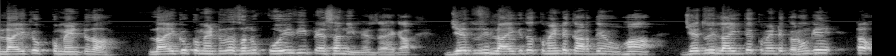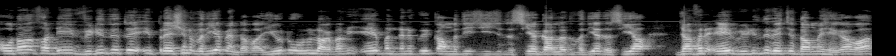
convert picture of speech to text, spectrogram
ਲਾਈਕ ਕਮੈਂਟ ਦਾ। ਲਾਈਕ ਕਮੈਂਟ ਦਾ ਸਾਨੂੰ ਕੋਈ ਵੀ ਪੈਸਾ ਨਹੀਂ ਮਿਲਦਾ ਹੈਗਾ। ਜੇ ਤੁਸੀਂ ਲਾਈਕ ਤੇ ਕਮੈਂਟ ਕਰਦੇ ਹੋ, ਹਾਂ, ਜੇ ਤੁਸੀਂ ਲਾਈਕ ਤੇ ਕਮੈਂਟ ਕਰੋਗੇ ਤਾਂ ਉਹਦਾ ਸਾਡੀ ਵੀਡੀਓ ਦੇ ਉੱਤੇ ਇੰਪ੍ਰੈਸ਼ਨ ਵਧੀਆ ਪੈਂਦਾ ਵਾ। YouTube ਨੂੰ ਲੱਗਦਾ ਵੀ ਇਹ ਬੰਦੇ ਨੇ ਕੋਈ ਕੰਮ ਦੀ ਚੀਜ਼ ਦੱਸੀ ਆ, ਗੱਲ ਵਧੀਆ ਦੱਸੀ ਆ, ਜਾਂ ਫਿਰ ਇਹ ਵੀਡੀਓ ਦੇ ਵਿੱਚ ਦਮ ਹੈਗਾ ਵਾ,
